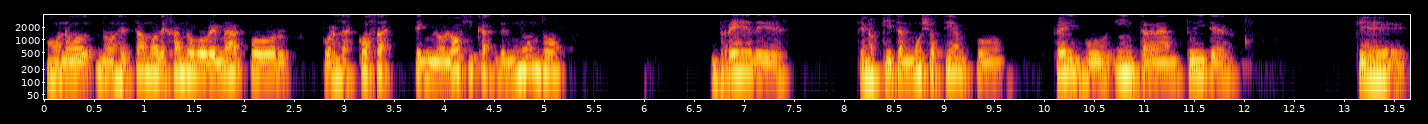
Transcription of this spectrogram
o no, nos estamos dejando gobernar por, por las cosas tecnológicas del mundo, redes que nos quitan mucho tiempo, Facebook, Instagram, Twitter, que,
